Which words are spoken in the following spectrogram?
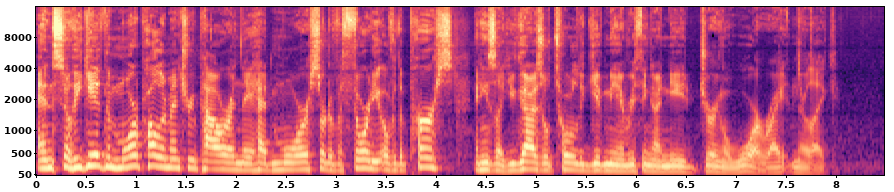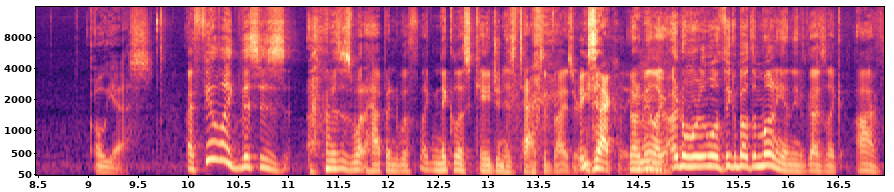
and so he gave them more parliamentary power and they had more sort of authority over the purse. And he's like, You guys will totally give me everything I need during a war, right? And they're like, Oh, yes. I feel like this is this is what happened with like Nicolas Cage and his tax advisor. Exactly. You know what I mean? Like, I don't really want to think about the money, and these guys like, I've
